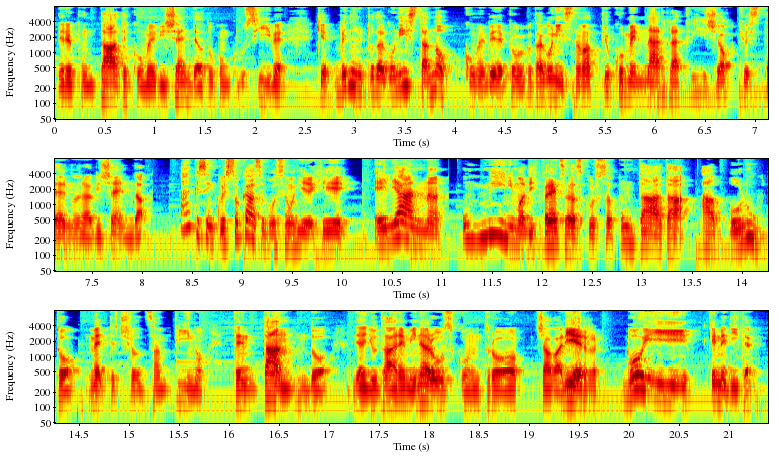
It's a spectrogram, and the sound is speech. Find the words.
delle puntate come vicende autoconclusive che vedono il protagonista non come vero e proprio protagonista, ma più come narratrice occhio esterno della vicenda. Anche se in questo caso possiamo dire che Elian, un minimo a differenza della scorsa puntata, ha voluto metterci lo zampino tentando di aiutare Minaros contro Javalier. Voi che ne dite?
